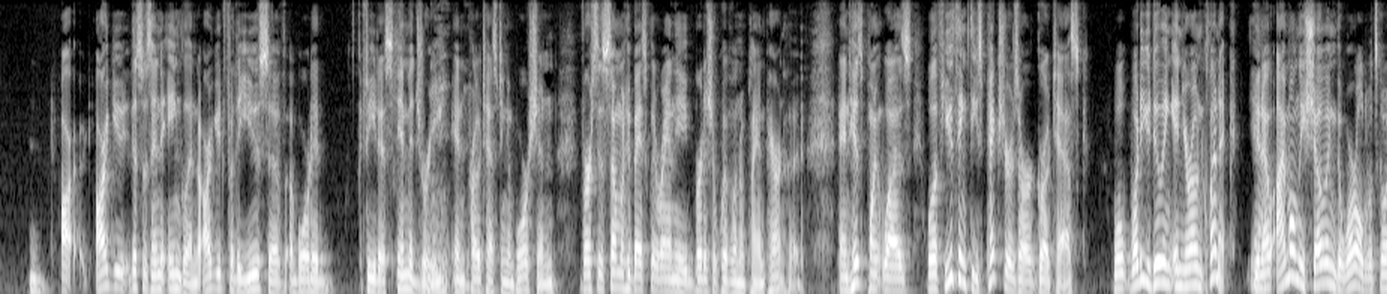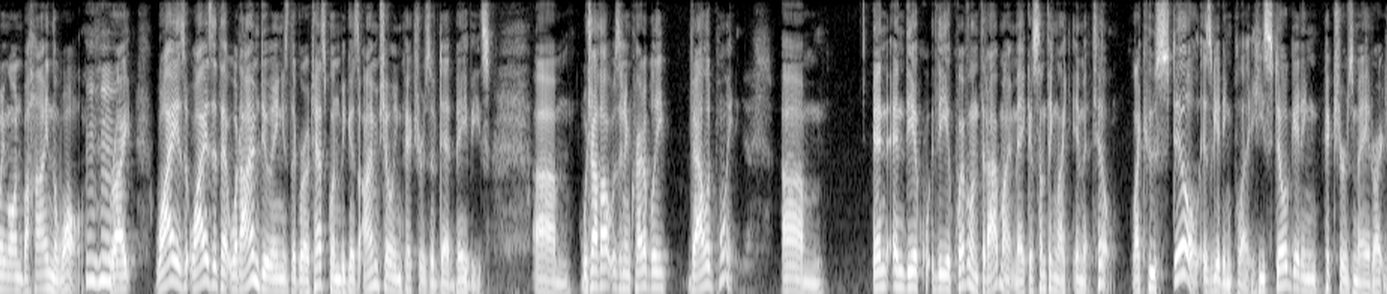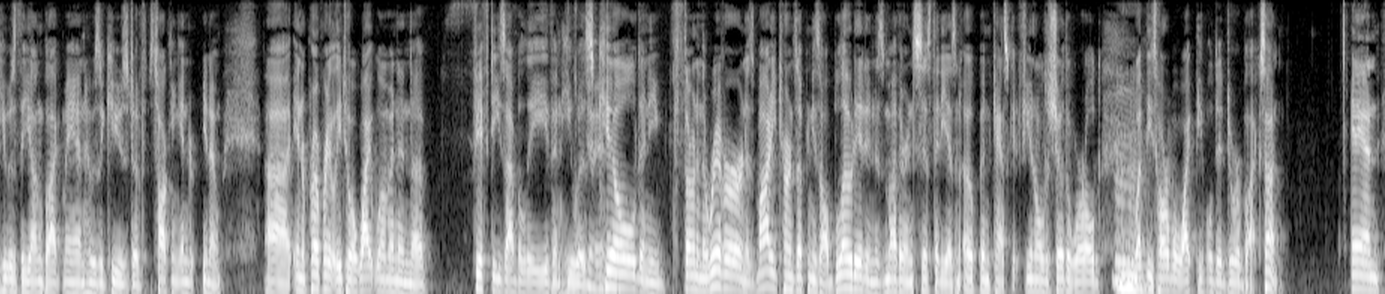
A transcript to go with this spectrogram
ar- argued this was in England argued for the use of aborted fetus imagery in protesting abortion versus someone who basically ran the British equivalent of Planned Parenthood. And his point was, well, if you think these pictures are grotesque, well, what are you doing in your own clinic? You know, I'm only showing the world what's going on behind the wall, right? Why is it, why is it that what I'm doing is the grotesque one? Because I'm showing pictures of dead babies, um, which I thought was an incredibly valid point. Um, and and the the equivalent that I might make is something like Emmett Till, like who still is getting play. He's still getting pictures made, right? He was the young black man who was accused of talking, in, you know, uh, inappropriately to a white woman in the 50s, I believe, and he was killed and he thrown in the river and his body turns up and he's all bloated and his mother insists that he has an open casket funeral to show the world hmm. what these horrible white people did to her black son. And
